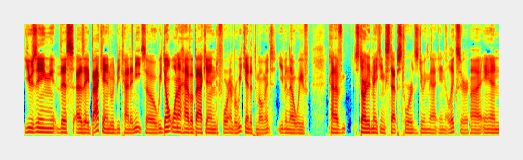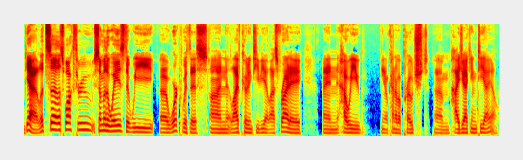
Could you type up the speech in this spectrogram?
using this as a backend would be kind of neat. So we don't want to have a backend for Ember Weekend at the moment, even though we've kind of started making steps towards doing that in Elixir. Uh, and yeah, let's uh, let's walk through some of the ways that we uh, worked with this on Live Coding TV at last Friday, and how we you know kind of approached um, hijacking TIL.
